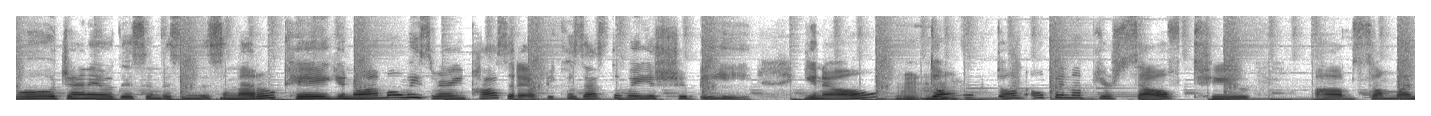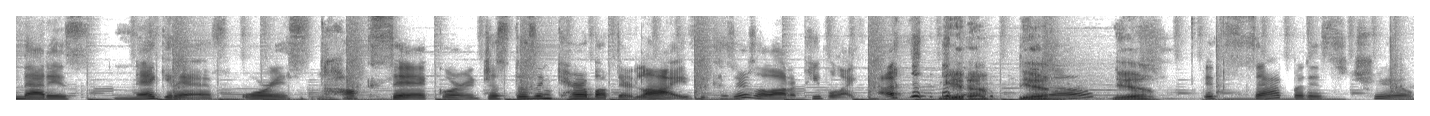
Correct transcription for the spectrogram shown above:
oh Janet, this and this and this and that. Okay, you know, I'm always very positive because that's the way it should be. You know, Mhm. don't don't open up yourself to um, someone that is negative or is toxic or just doesn't care about their life because there's a lot of people like that. Yeah. You Yeah. know, Yeah. It's sad, but it's true.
